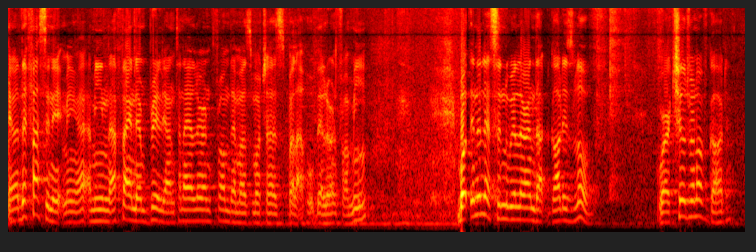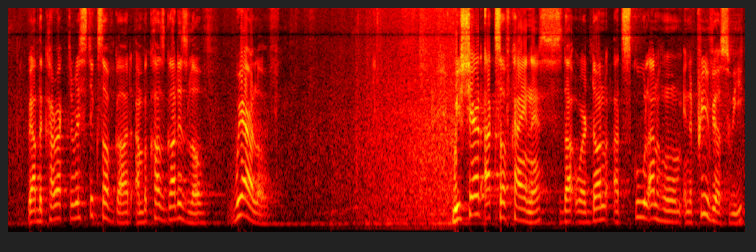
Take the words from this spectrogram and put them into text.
You know, they fascinate me. I mean, I find them brilliant, and I learn from them as much as, well, I hope they learn from me. But in the lesson, we learn that God is love. We're children of God. We have the characteristics of God, and because God is love, we are love. We shared acts of kindness that were done at school and home in the previous week,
